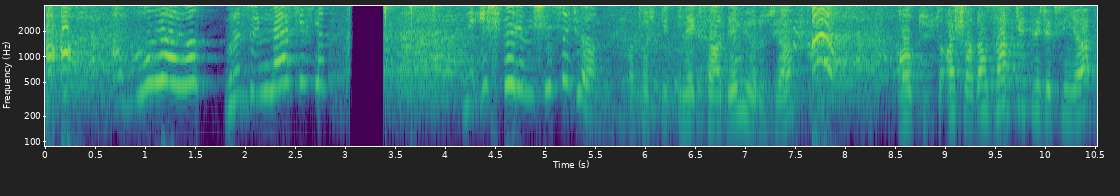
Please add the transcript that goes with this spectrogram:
Aa, ne oluyor ayol? Burası ünlüler çiftliği. Ne iş bölümü Şesucuğum? Fatoş git inek sağ demiyoruz ya. Alt üstü aşağıdan zarf getireceksin ya.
